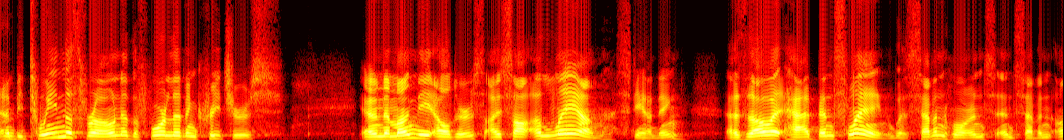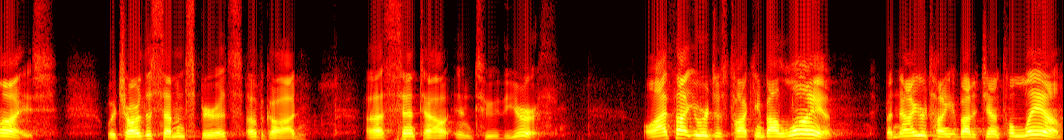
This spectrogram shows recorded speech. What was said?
And between the throne of the four living creatures And among the elders I saw a lamb standing, as though it had been slain, with seven horns and seven eyes, which are the seven spirits of God uh, sent out into the earth. Well, I thought you were just talking about a lion, but now you're talking about a gentle lamb.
